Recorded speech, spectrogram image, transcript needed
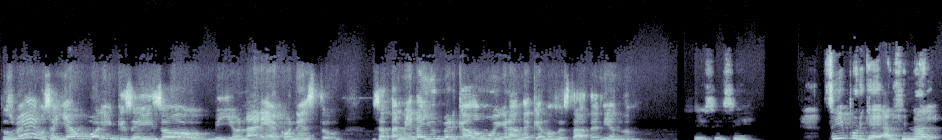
pues ve, o sea, ya hubo alguien que se hizo billonaria con esto. O sea, también hay un mercado muy grande que nos está atendiendo. Sí, sí, sí. Sí, porque al final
